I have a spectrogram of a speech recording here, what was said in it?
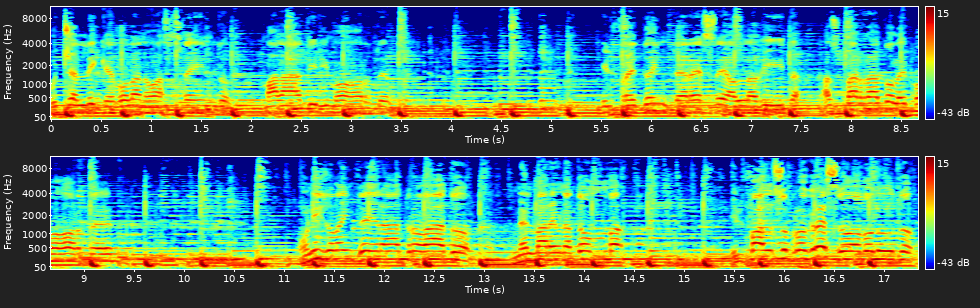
uccelli che volano a stento, malati di morte. Il freddo interesse alla vita ha sbarrato le porte. Un'isola intera ha trovato nel mare una tomba. Il falso progresso ha voluto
